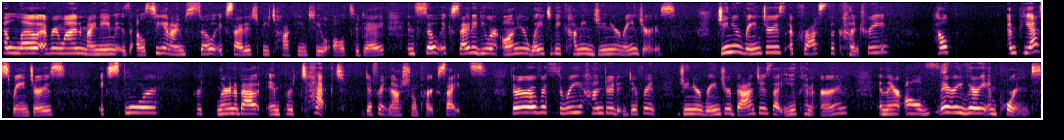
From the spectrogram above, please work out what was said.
Hello everyone, my name is Elsie and I'm so excited to be talking to you all today and so excited you are on your way to becoming Junior Rangers. Junior Rangers across the country help NPS Rangers explore, learn about, and protect different national park sites. There are over 300 different Junior Ranger badges that you can earn and they are all very, very important.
